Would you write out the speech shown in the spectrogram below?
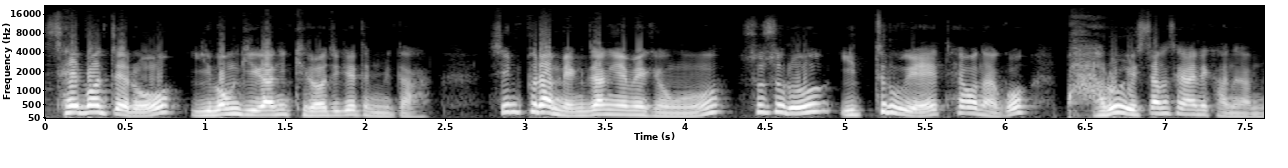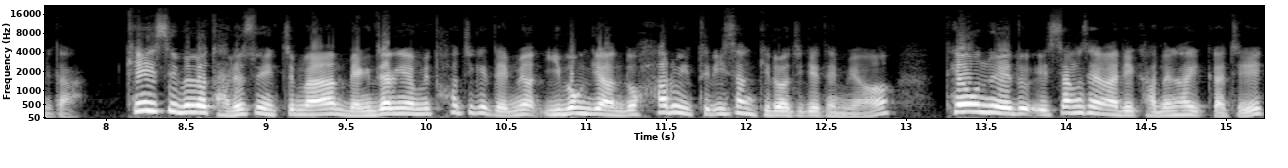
세 번째로 입원 기간이 길어지게 됩니다. 심플한 맹장염의 경우 수술 후 이틀 후에 퇴원하고 바로 일상생활이 가능합니다. 케이스별로 다를 수는 있지만 맹장염이 터지게 되면 입원 기간도 하루 이틀 이상 길어지게 되며 퇴원 후에도 일상생활이 가능하기까지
